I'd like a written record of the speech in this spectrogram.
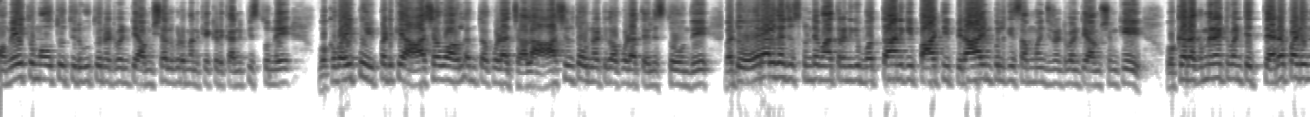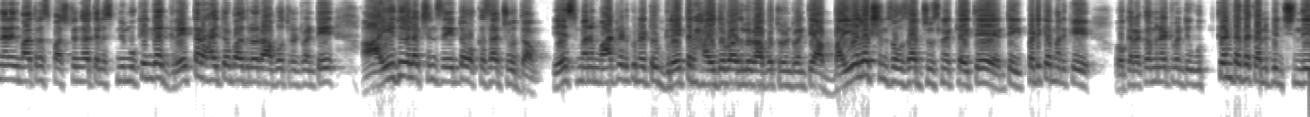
మమేకం అవుతూ తిరుగుతున్నటువంటి అంశాలు కూడా మనకి ఇక్కడ కనిపిస్తున్నాయి. ఒకవైపు ఇప్పటికే ఆశావాహులంతా కూడా చాలా ఆశలతో ఉన్నట్టుగా కూడా తెలుస్తూ ఉంది బట్ ఓవరాల్గా చూసుకుంటే మాత్రానికి మొత్తానికి పార్టీ ఫిరాయింపులకి సంబంధించినటువంటి అంశంకి ఒక రకమైనటువంటి తెర పడింది అనేది మాత్రం స్పష్టంగా తెలుస్తుంది. ముఖ్యంగా గ్రేటర్ హైదరాబాద్లో రాబోతున్నటువంటి ఆ ఐదు ఎలక్షన్స్ ఏంటో ఒక్కసారి చూద్దాం. ఎస్ మనం మాట్లాడుకున్నట్టు గ్రేటర్ హైదరాబాద్లో రాబోతున్నటువంటి ఆ బై ఎలక్షన్స్ ఒకసారి చూసినట్లయితే అంటే ఇప్పటికే మనకి ఒక రకమైనటువంటి ఉత్కంఠత కనిపించింది.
